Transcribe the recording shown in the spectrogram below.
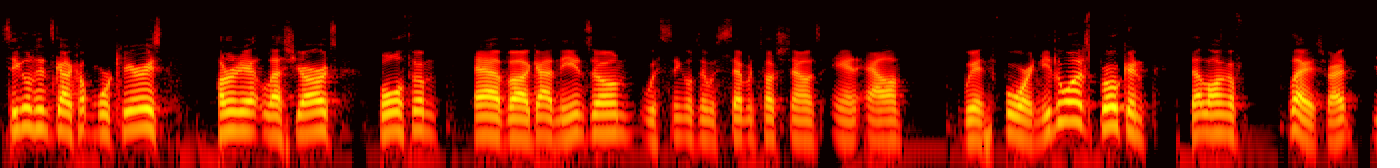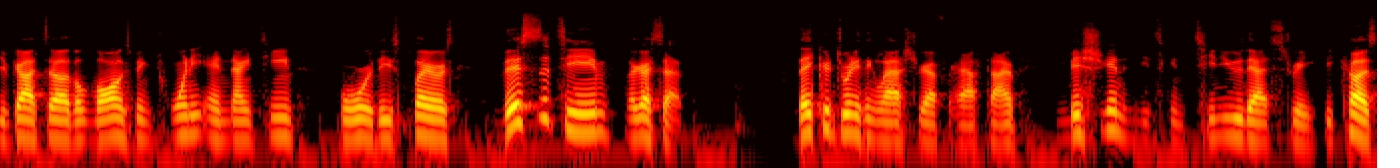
Singleton's got a couple more carries, 100 less yards. Both of them have uh, gotten the end zone with Singleton with seven touchdowns and Allen with four. Neither one's broken that long of plays, right? You've got uh, the longs being 20 and 19 for these players. This is a team, like I said, they couldn't do anything last year after halftime. Michigan needs to continue that streak because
